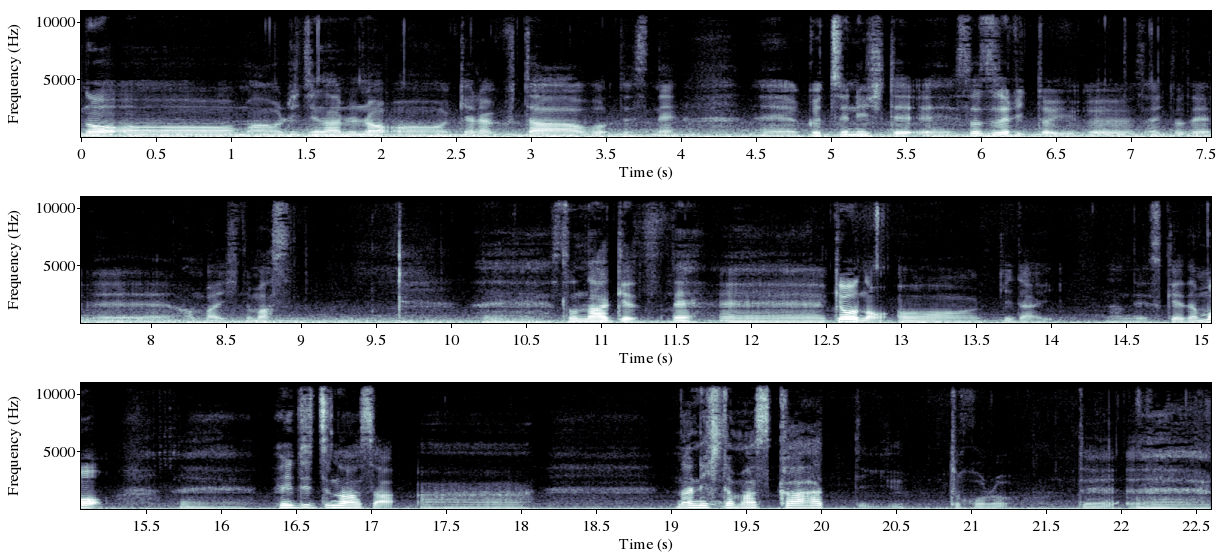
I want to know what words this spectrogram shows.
の、まあ、オリジナルのキャラクターをですね、えグッズにして、えー、すずりというサイトで、え販売してます。えー、そんなわけですね、えー、今日の議題なんですけれども、えー、平日の朝何してますかっていうところで、え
